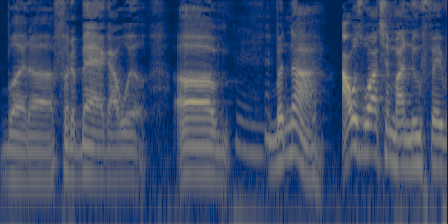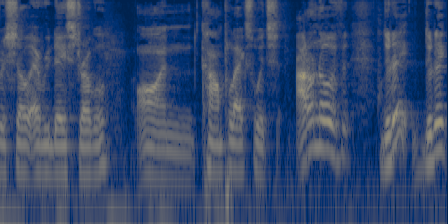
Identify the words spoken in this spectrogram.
but uh, for the bag I will. Um, but nah, I was watching my new favorite show, Everyday Struggle, on Complex, which I don't know if do they do they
